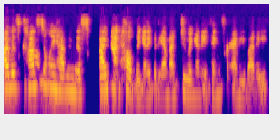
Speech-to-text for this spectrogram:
i was constantly having this i'm not helping anybody i'm not doing anything for anybody.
